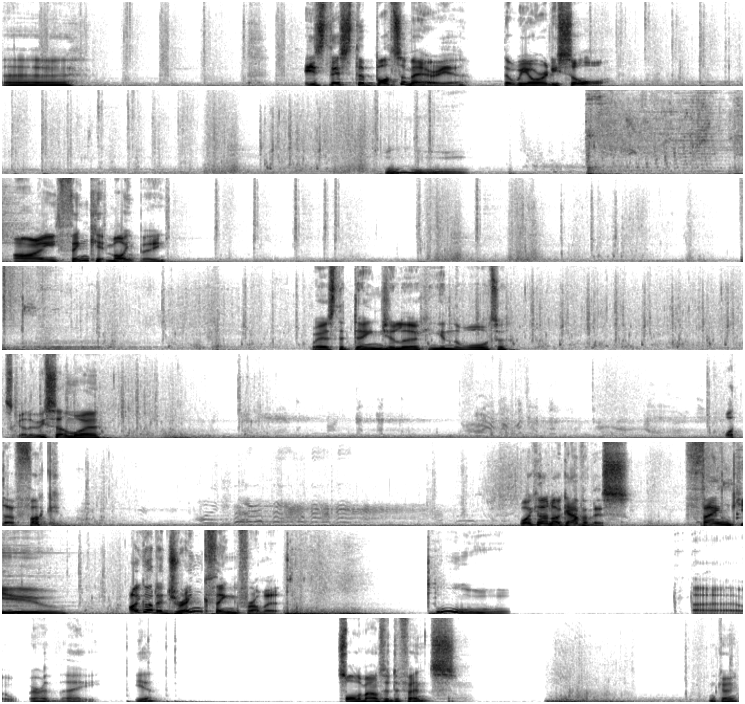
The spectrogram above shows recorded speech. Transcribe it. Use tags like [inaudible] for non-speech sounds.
uh, is this the bottom area that we already saw? Ooh. I think it might be. Where's the danger lurking in the water? Gotta be somewhere. What the fuck? Why can't I gather this? Thank you. I got a drink thing from it. Ooh. Uh, where are they? Here? Small amount of defense. Okay.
